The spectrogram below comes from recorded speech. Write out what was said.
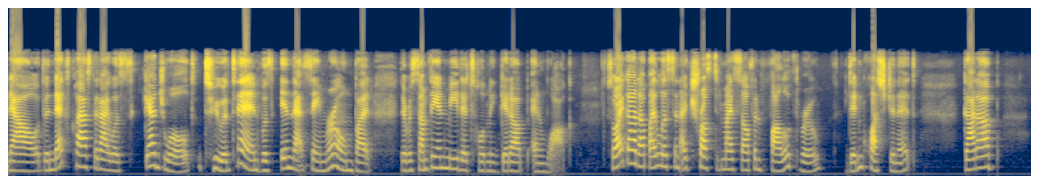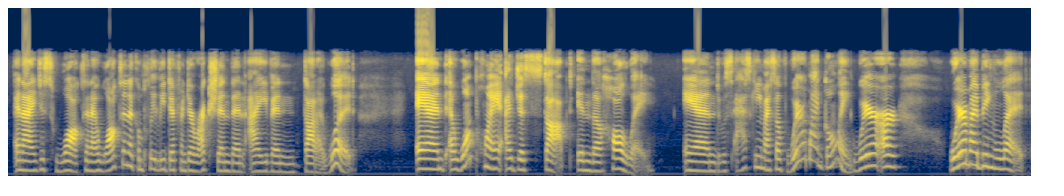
Now, the next class that I was scheduled to attend was in that same room, but there was something in me that told me get up and walk. So I got up, I listened, I trusted myself and followed through, didn't question it. Got up and I just walked, and I walked in a completely different direction than I even thought I would. And at one point, I just stopped in the hallway and was asking myself, where am I going? Where are where am I being led?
